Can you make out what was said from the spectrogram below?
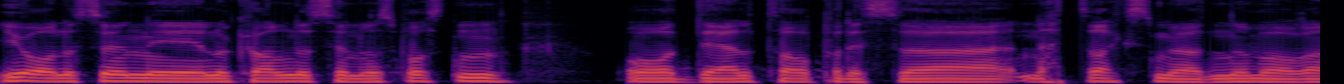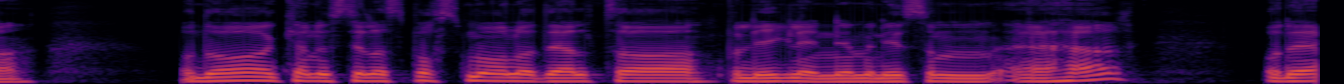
i Ålesund, i lokalen til Sunnmørsposten, og deltar på disse nettverksmøtene våre. Og Da kan du stille spørsmål og delta på lik linje med de som er her. Og det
